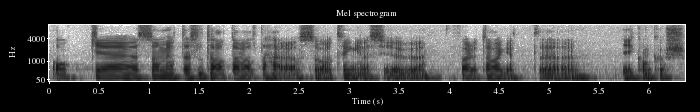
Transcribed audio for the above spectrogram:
Och eh, som ett resultat av allt det här så tvingades ju eh, företaget eh, i konkurs.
